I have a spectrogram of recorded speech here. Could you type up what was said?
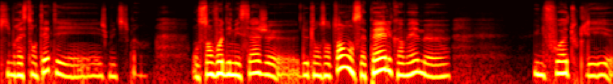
qui me reste en tête, et je me dis, ben, on s'envoie des messages euh, de temps en temps, on s'appelle quand même euh, une fois toutes les, euh,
